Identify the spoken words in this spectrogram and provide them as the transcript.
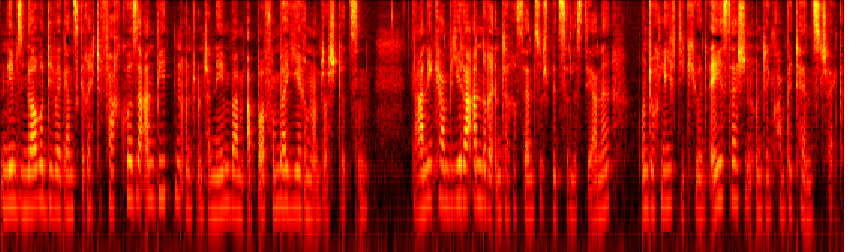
indem sie neurodivergenzgerechte Fachkurse anbieten und Unternehmen beim Abbau von Barrieren unterstützen. Dani kam wie jeder andere Interessent zu Spezialistiane und durchlief die QA-Session und den Kompetenzcheck.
